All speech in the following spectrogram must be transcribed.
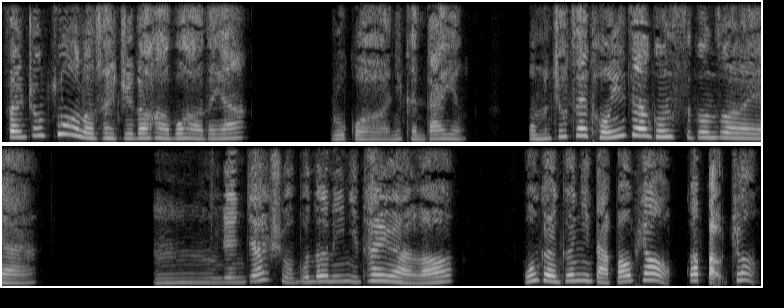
反正做了才知道好不好的呀。如果你肯答应，我们就在同一家公司工作了呀。嗯，人家舍不得离你太远了，我敢跟你打包票，挂保证，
